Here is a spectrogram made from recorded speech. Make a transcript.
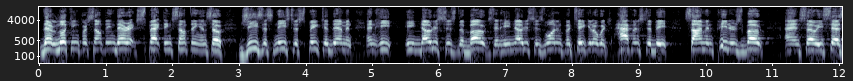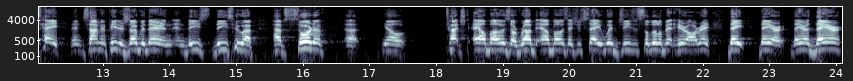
They're looking for something, they're expecting something, and so Jesus needs to speak to them, and, and he, he notices the boats, and he notices one in particular, which happens to be Simon Peter's boat. And so he says, Hey, and Simon Peter's over there, and, and these, these who have, have sort of uh, you know, touched elbows or rubbed elbows, as you say, with Jesus a little bit here already. They, they, are, they are there.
